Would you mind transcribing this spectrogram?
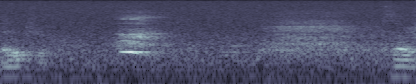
Very true. sorry.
